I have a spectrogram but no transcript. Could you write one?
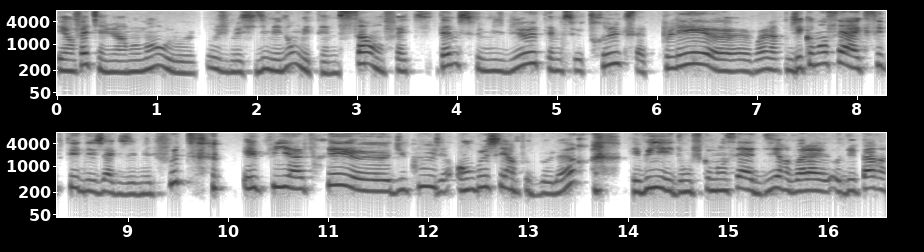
Et en fait, il y a eu un moment où, je me suis dit, mais non, mais t'aimes ça en fait. T'aimes ce milieu, t'aimes ce truc, ça te plaît. Euh, voilà. J'ai commencé à accepter déjà que j'aimais le foot. Et puis après, euh, du coup, j'ai embauché un footballeur. Et oui, et donc je commençais à dire, voilà, au départ,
